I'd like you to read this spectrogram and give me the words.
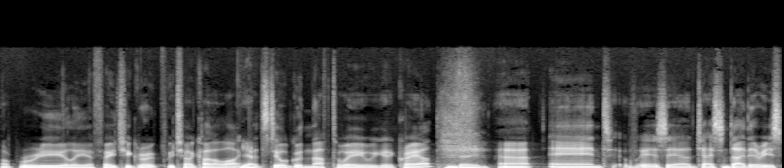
not really a feature group, which I kind of like, Yep. but still good enough to where we get a crowd. Indeed. Uh, and where's our Jason Day? There he is.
